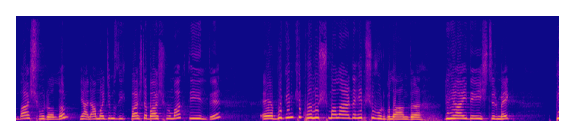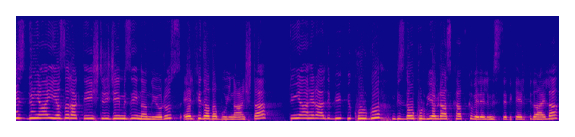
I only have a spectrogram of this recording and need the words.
başvuralım. Yani amacımız ilk başta başvurmak değildi. E, bugünkü konuşmalarda hep şu vurgulandı. Dünyayı değiştirmek. Biz dünyayı yazarak değiştireceğimize inanıyoruz. Elfida da bu inançta. Dünya herhalde büyük bir kurgu. Biz de o kurguya biraz katkı verelim istedik Elfida'yla.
